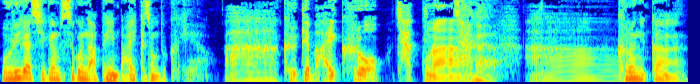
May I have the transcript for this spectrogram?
우리가 지금 쓰고 있는 앞에 이 마이크 정도 크기예요. 아, 그렇게 마이크로 작구나. 작아요. 아. 그러니까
